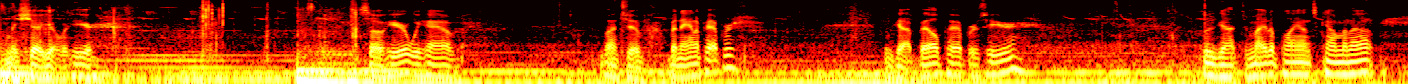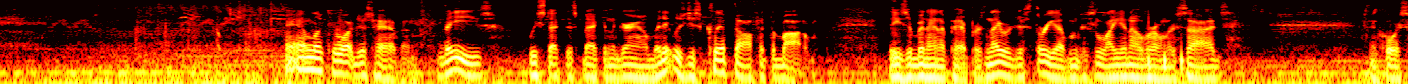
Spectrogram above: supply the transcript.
Let me show you over here. So here we have a bunch of banana peppers. We've got bell peppers here. We've got tomato plants coming up. And look at what just happened. These, we stuck this back in the ground, but it was just clipped off at the bottom. These are banana peppers, and they were just three of them just laying over on their sides. And of course,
